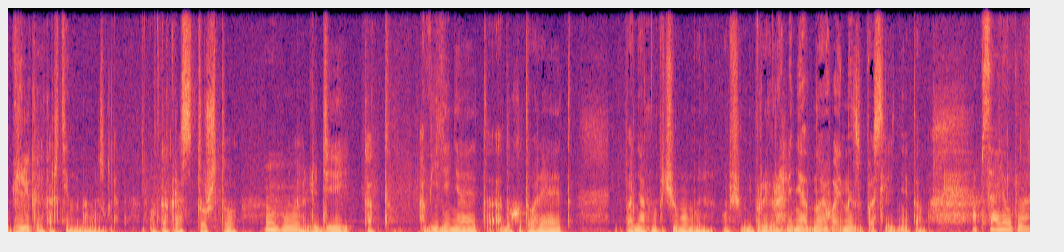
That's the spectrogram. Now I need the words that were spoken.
великая картина, на мой взгляд. Вот как раз то, что э, людей как-то объединяет, одухотворяет. И понятно, почему мы, в общем, не проиграли ни одной войны за последние там Абсолютно.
